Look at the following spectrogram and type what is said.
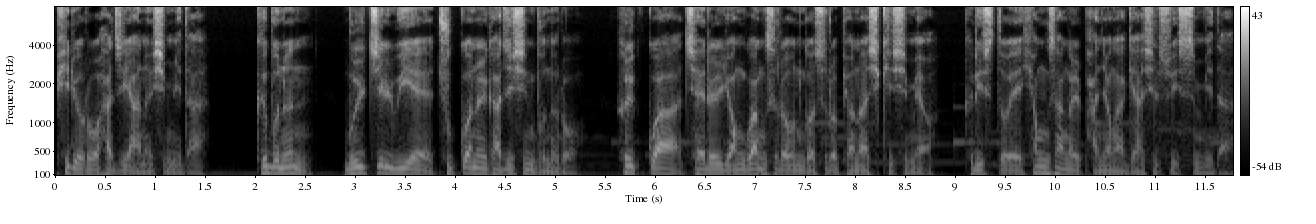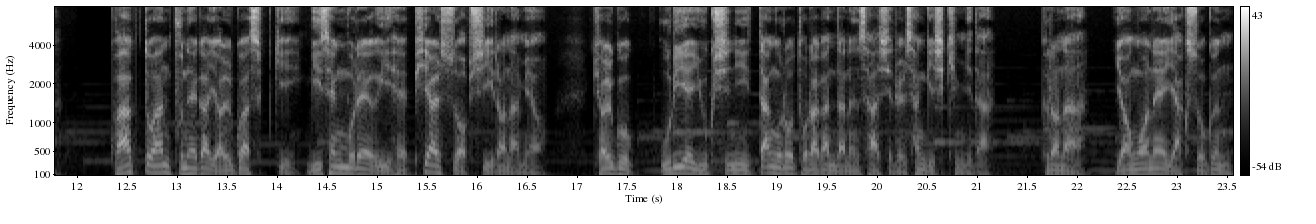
필요로 하지 않으십니다. 그분은 물질 위에 주권을 가지신 분으로 흙과 재를 영광스러운 것으로 변화시키시며 그리스도의 형상을 반영하게 하실 수 있습니다. 과학 또한 분해가 열과 습기, 미생물에 의해 피할 수 없이 일어나며 결국 우리의 육신이 땅으로 돌아간다는 사실을 상기시킵니다. 그러나 영원의 약속은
